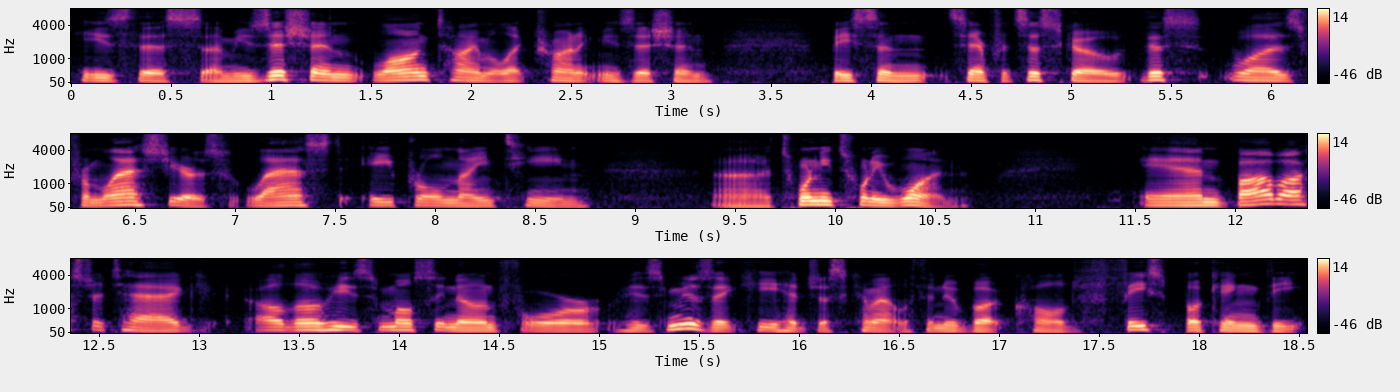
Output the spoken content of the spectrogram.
He's this uh, musician, longtime electronic musician, based in San Francisco. This was from last year's last April 19, uh, 2021. And Bob Ostertag, although he's mostly known for his music, he had just come out with a new book called Facebooking the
